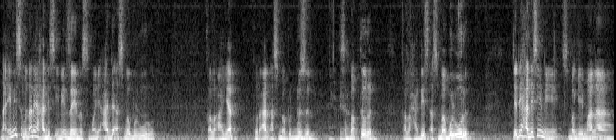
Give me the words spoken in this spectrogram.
Nah ini sebenarnya hadis ini Zainus semuanya ada asbabul wurud. Kalau ayat Quran asbabun nuzul, sebab turun. Kalau hadis asbabul wurud. Jadi hadis ini sebagaimana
